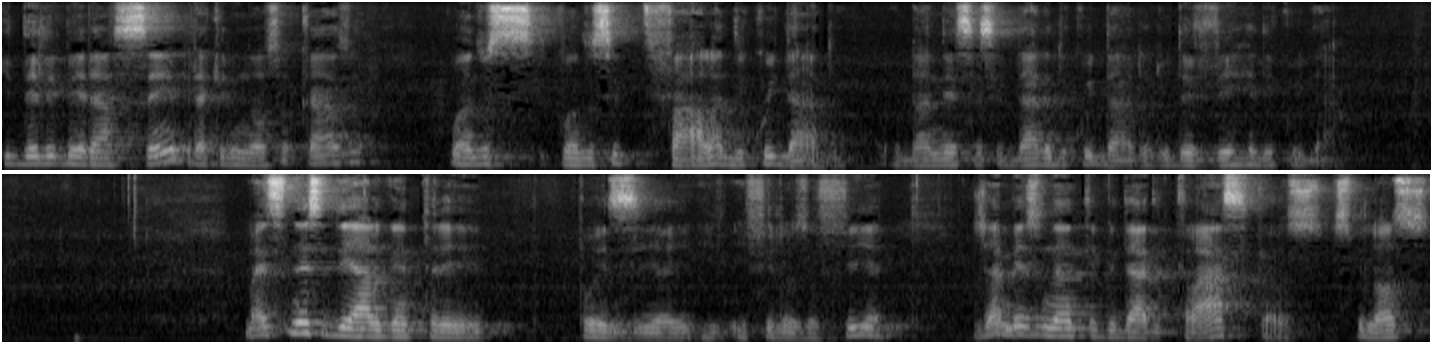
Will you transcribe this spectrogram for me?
e deliberar sempre, aqui no nosso caso, quando, quando se fala de cuidado, da necessidade do cuidado, do dever de cuidar. Mas nesse diálogo entre poesia e, e filosofia, já mesmo na antiguidade clássica, os, os filósofos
